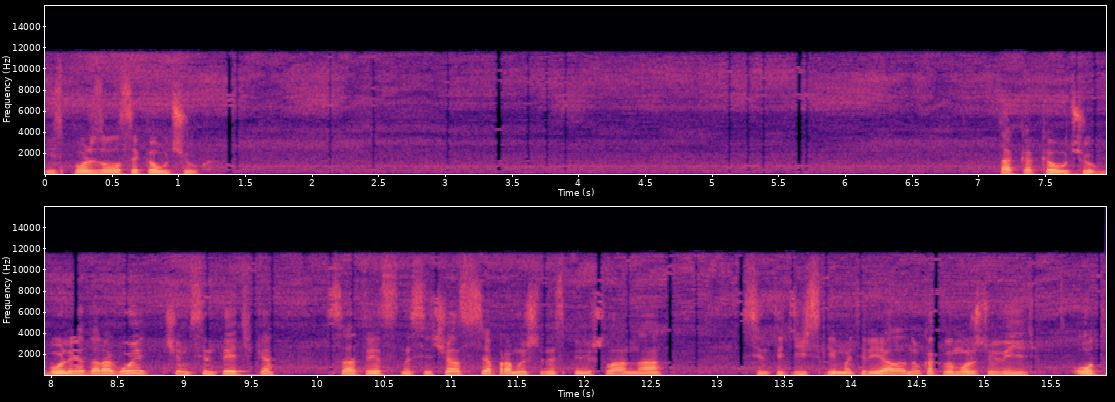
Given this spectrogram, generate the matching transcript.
использовался каучук. Так как каучук более дорогой, чем синтетика, соответственно сейчас вся промышленность перешла на синтетические материалы. Ну, как вы можете увидеть, от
